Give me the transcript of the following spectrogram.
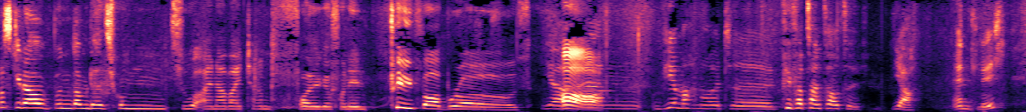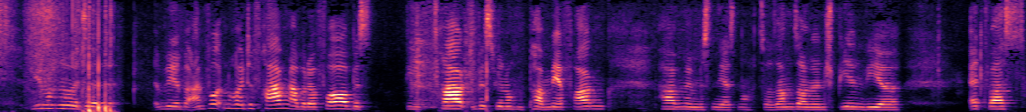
was geht ab? Und damit herzlich willkommen zu einer weiteren Folge von den FIFA Bros. Ja, Ah. ähm, wir machen heute, FIFA 22. ja, endlich. Wir machen heute, wir beantworten heute Fragen, aber davor, bis die Fragen, bis wir noch ein paar mehr Fragen haben, wir müssen die jetzt noch zusammensammeln, spielen wir etwas,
